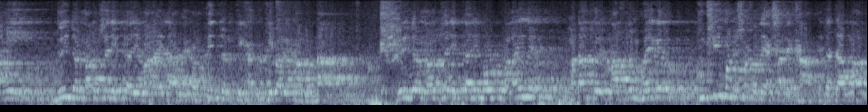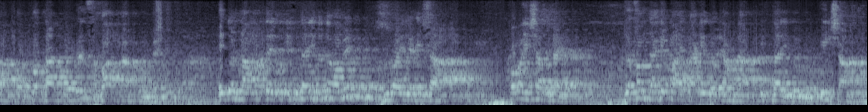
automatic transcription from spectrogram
আমি দুইজন মানুষের ইফতারি বানাইলাম, এখন তিনজন কি কীভাবে খাব? না। দুইজন মানুষের ইফতারি বানাইলেন হঠাৎ করে পাঁচজন হয়ে গেল, খুশি মনে সকলে একসাথে খান। এটা আল্লাহ পাক বরকত দান করবেন সবাব দান করবেন। এই জন্য আমাদের ইফতারি হতে হবে জুবাইলের হিসাব। কোনো হিসাব নাই। যখন যাকে পাই তাকে ধরে আমরা ইফতারি করব ইনশাআল্লাহ।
